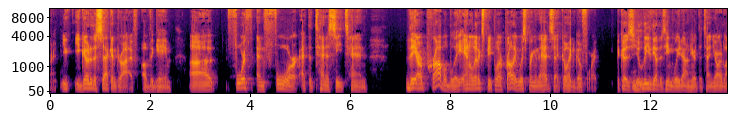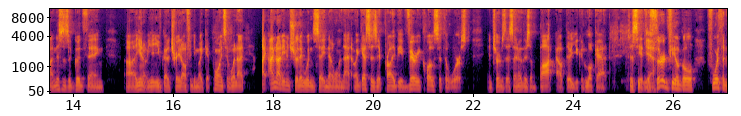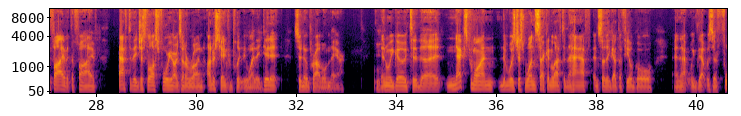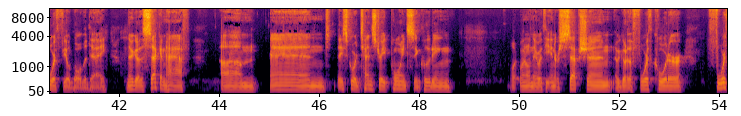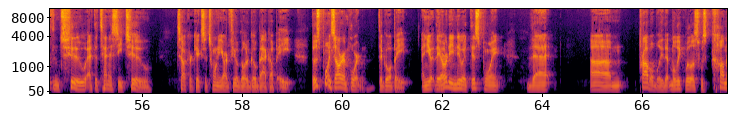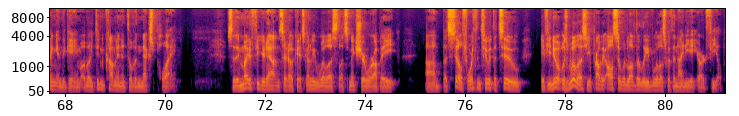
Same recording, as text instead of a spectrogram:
Right. You you go to the second drive of the game, uh, fourth and four at the Tennessee 10. They are probably analytics people are probably whispering in the headset, go ahead and go for it because mm-hmm. you leave the other team way down here at the 10 yard line. This is a good thing. Uh, you know, you, have got to trade off and you might get points and whatnot. I, I'm not even sure they wouldn't say no on that. My guess is it'd probably be very close at the worst in terms of this. I know there's a bot out there you can look at to see it. The yeah. third field goal, fourth and five at the five, after they just lost four yards on a run. Understand completely why they did it. So no problem there. Mm-hmm. Then we go to the next one. There was just one second left in the half, and so they got the field goal and that week that was their fourth field goal of the day. And then we go to the second half, um, and they scored ten straight points, including what went on there with the interception? We go to the fourth quarter, fourth and two at the Tennessee two. Tucker kicks a 20 yard field goal to go back up eight. Those points are important to go up eight. And you, they already knew at this point that um, probably that Malik Willis was coming in the game, although he didn't come in until the next play. So they might have figured out and said, okay, it's going to be Willis. Let's make sure we're up eight. Um, but still, fourth and two at the two. If you knew it was Willis, you probably also would love to leave Willis with a 98 yard field.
